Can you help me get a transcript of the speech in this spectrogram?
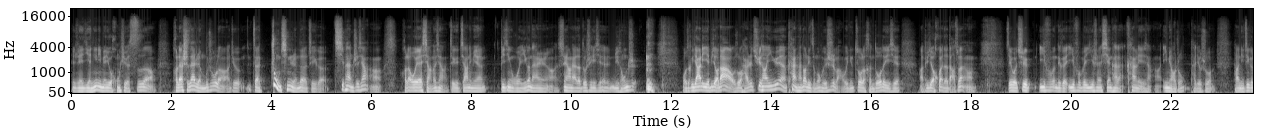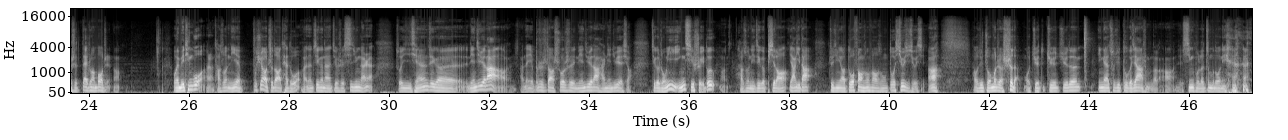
眼眼睛里面有红血丝啊。后来实在忍不住了啊，就在众亲人的这个期盼之下啊，后来我也想了想，这个家里面毕竟我一个男人啊，生下来的都是一些女同志，我这个压力也比较大，我说还是去趟医院看看到底怎么回事吧。我已经做了很多的一些啊比较坏的打算啊。结果去衣服那个衣服被医生掀开来看了一下啊，一秒钟他就说：“他说你这个是带状疱疹啊，我也没听过。然后他说你也不需要知道太多，反正这个呢就是细菌感染。说以前这个年纪越大啊，反正也不知道说是年纪越大还是年纪越小，这个容易引起水痘啊。他说你这个疲劳压力大，最近要多放松放松，多休息休息啊。我就琢磨着，是的，我觉觉觉得。”应该出去度个假什么的了啊！辛苦了这么多年，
